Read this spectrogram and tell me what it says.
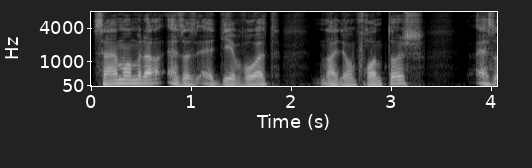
Számomra ez az egy év volt nagyon fontos, ez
